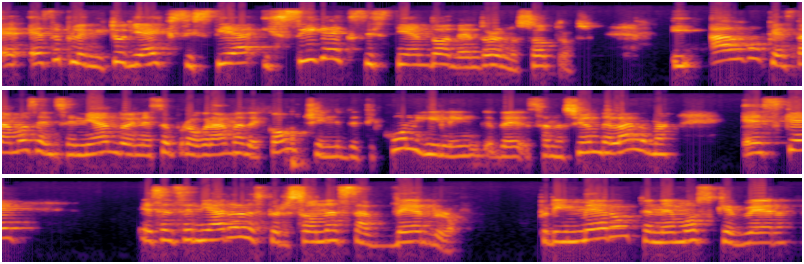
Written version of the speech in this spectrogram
esta plenitud ya existía y sigue existiendo dentro de nosotros. Y algo que estamos enseñando en ese programa de coaching, de Tikkun Healing, de sanación del alma, es que es enseñar a las personas a verlo. Primero tenemos que ver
